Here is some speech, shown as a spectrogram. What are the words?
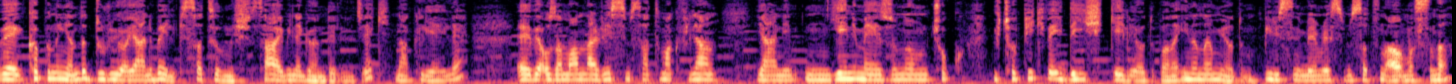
ve kapının yanında duruyor. Yani belli ki satılmış, sahibine gönderilecek nakliyeyle. E, ve o zamanlar resim satmak filan yani yeni mezunum çok ütopik ve değişik geliyordu bana. İnanamıyordum birisinin benim resmimi satın almasına.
